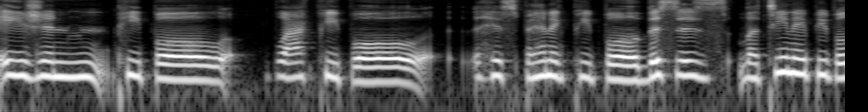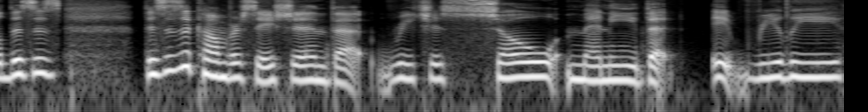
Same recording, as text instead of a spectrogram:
Asian people, Black people, Hispanic people. This is Latina people. This is this is a conversation that reaches so many that it really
